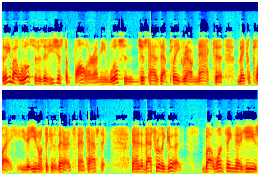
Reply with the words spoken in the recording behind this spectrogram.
The thing about Wilson is that he's just a baller. I mean, Wilson just has that playground knack to make a play that you don't think is there. It's fantastic, and that's really good. But one thing that he's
